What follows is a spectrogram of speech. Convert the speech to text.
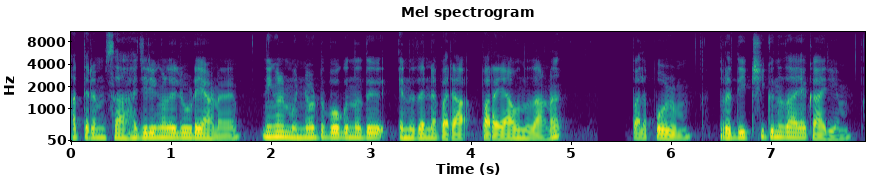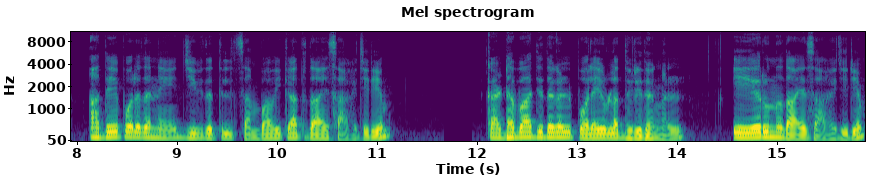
അത്തരം സാഹചര്യങ്ങളിലൂടെയാണ് നിങ്ങൾ മുന്നോട്ട് പോകുന്നത് എന്ന് തന്നെ പരാ പറയാവുന്നതാണ്. പലപ്പോഴും പ്രതീക്ഷിക്കുന്നതായ കാര്യം അതേപോലെ തന്നെ ജീവിതത്തിൽ സംഭവിക്കാത്തതായ സാഹചര്യം കടബാധ്യതകൾ പോലെയുള്ള ദുരിതങ്ങൾ ഏറുന്നതായ സാഹചര്യം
